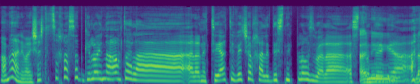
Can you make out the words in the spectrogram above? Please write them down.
עומר, אני מרגישה שאתה צריך לעשות גילוי נאות על, ה... על הנטייה הטבעית שלך לדיסני פלוס ועל האסטרטגיה. אני, לא,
